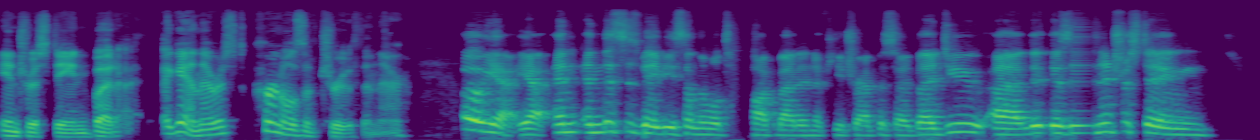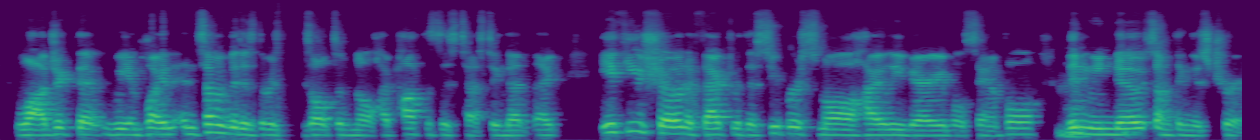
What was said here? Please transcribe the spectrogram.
interesting but again there was kernels of truth in there. Oh yeah yeah. And and this is maybe something we'll talk about in a future episode but i do uh, there's an interesting logic that we employ and some of it is the result of null hypothesis testing that like if you show an effect with a super small highly variable sample mm-hmm. then we know something is true.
